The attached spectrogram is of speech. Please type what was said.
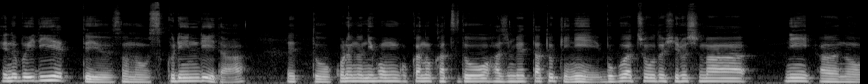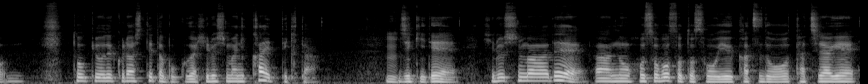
NVDA っていうそのスクリーンリーダーえっとこれの日本語化の活動を始めた時に僕はちょうど広島にあの東京で暮らしてた僕が広島に帰ってきたうん。時期で、広島であの細々とそういう活動を立ち上げ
